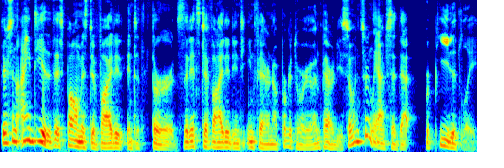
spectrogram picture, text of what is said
there's an idea that this poem is divided into thirds, that it's divided into Inferno, Purgatorio, and Paradiso. And certainly I've said that repeatedly.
